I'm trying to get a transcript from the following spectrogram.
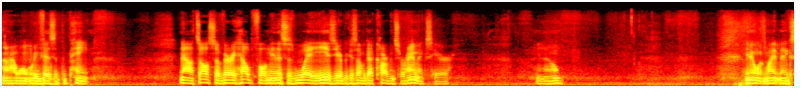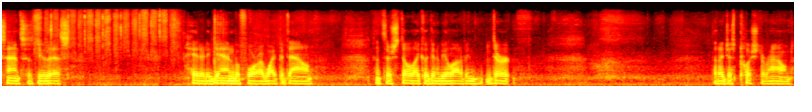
And I won't revisit the paint. Now it's also very helpful. I mean, this is way easier because I've got carbon ceramics here. You know? You know what might make sense is do this. Hit it again before I wipe it down. Since there's still likely going to be a lot of dirt that I just pushed around.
